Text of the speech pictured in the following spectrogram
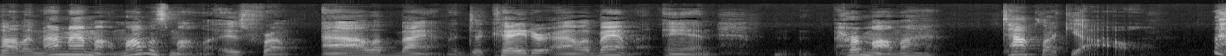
Polly, my mama, mama's mama is from Alabama, Decatur, Alabama, and her mama talked like y'all.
